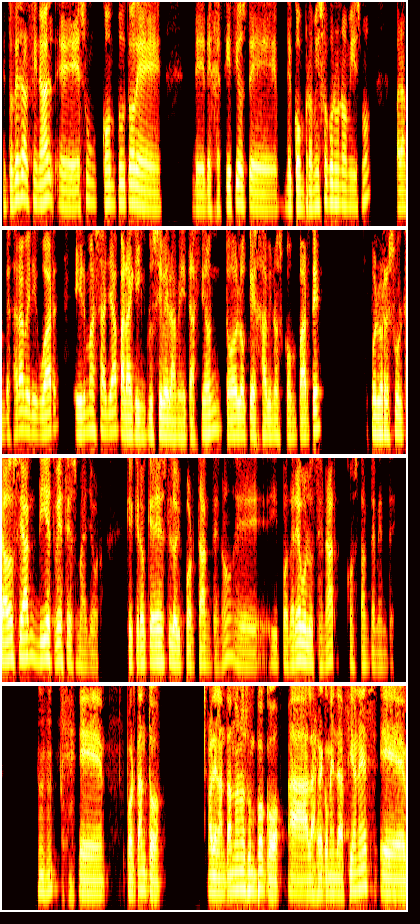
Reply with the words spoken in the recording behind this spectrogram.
Entonces, al final, eh, es un cómputo de, ejercicios de, de, compromiso con uno mismo para empezar a averiguar e ir más allá para que inclusive la meditación, todo lo que Javi nos comparte, pues los resultados sean diez veces mayor, que creo que es lo importante, ¿no? Eh, y poder evolucionar constantemente. Eh, por tanto, adelantándonos un poco a las recomendaciones, eh,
